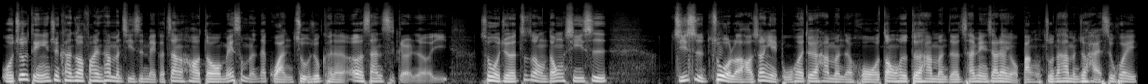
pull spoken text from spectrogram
我就点进去看之后，发现他们其实每个账号都没什么人在关注，就可能二三十个人而已。所以我觉得这种东西是，即使做了，好像也不会对他们的活动或者对他们的产品销量有帮助。那他们就还是会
